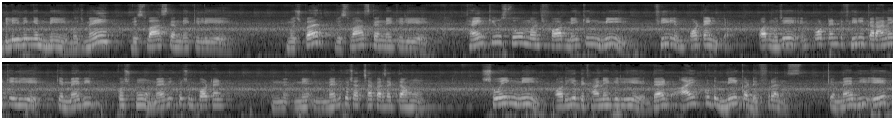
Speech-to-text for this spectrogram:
बिलीविंग इन मी, मुझमें विश्वास करने के लिए। मुझ पर विश्वास करने के लिए। Thank you so much for making me feel important. और मुझे इम्पोर्टेंट फील कराने के लिए कि मैं भी कुछ हूँ मैं भी कुछ इम्पोर्टेंट मैं, मैं भी कुछ अच्छा कर सकता हूँ। शोइंग मी और ये दिखाने के लिए that I could make a difference कि मैं भी एक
